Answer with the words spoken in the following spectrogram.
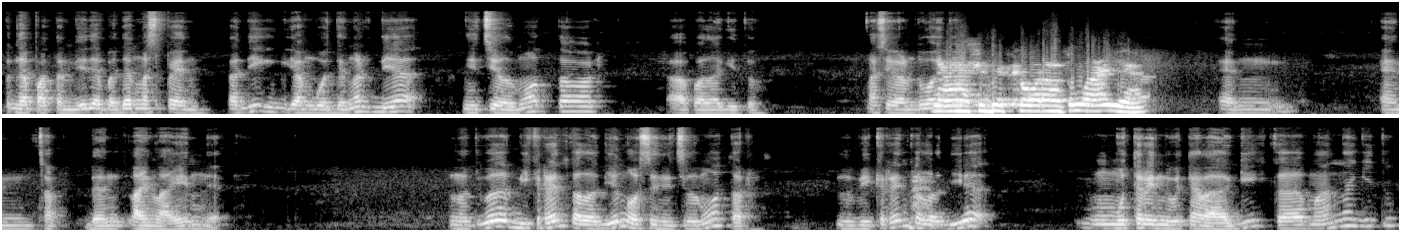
pendapatan dia daripada nge-spend tadi yang gue dengar dia nyicil motor apalagi tuh ngasih orang tua Yang ngasih duit ke orang tua ya. and and dan lain-lain ya menurut gue lebih keren kalau dia nggak usah nyicil motor lebih keren kalau dia muterin duitnya lagi ke mana gitu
